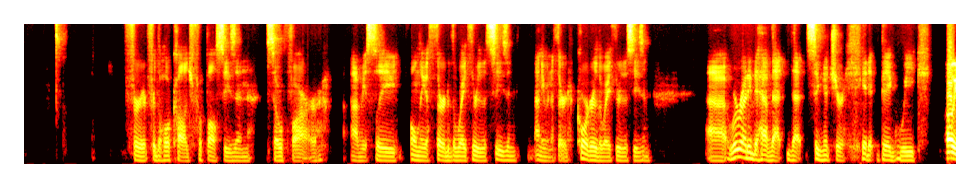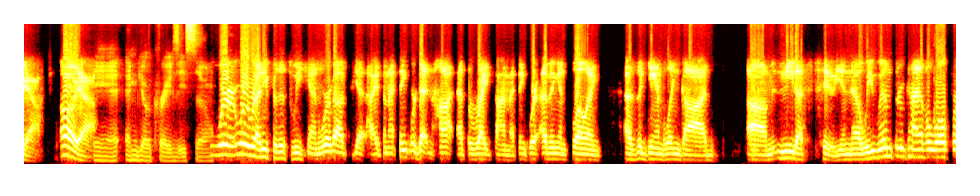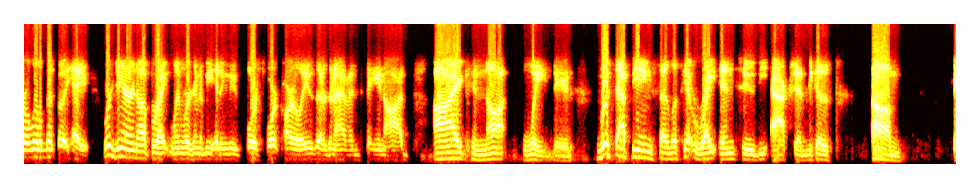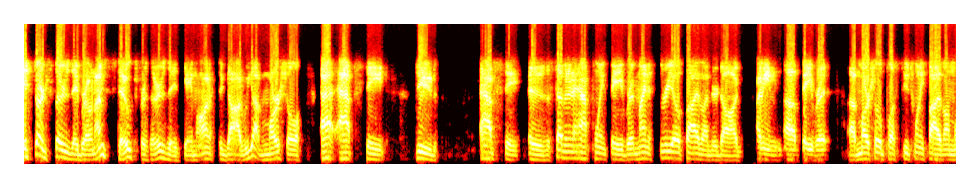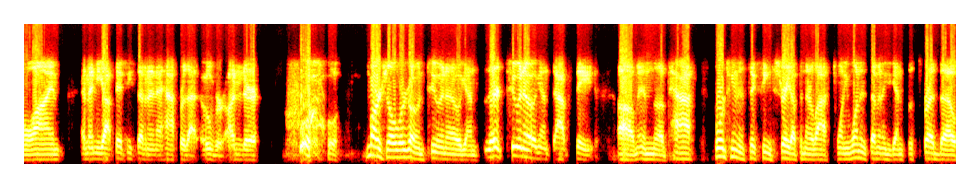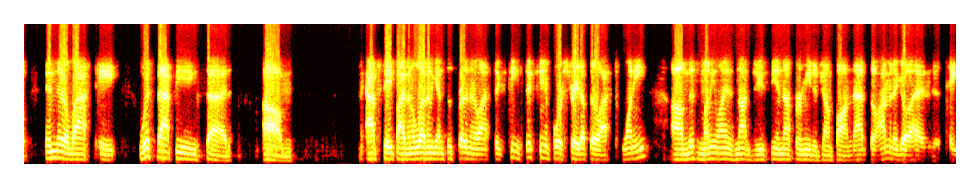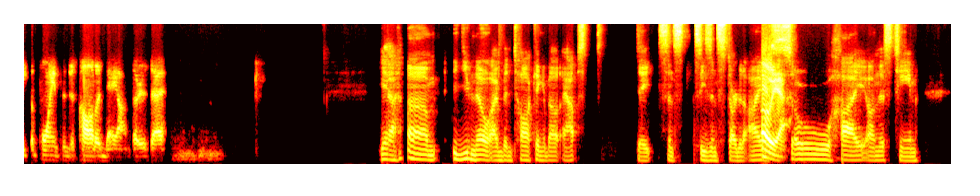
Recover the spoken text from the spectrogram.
for for the whole college football season so far. Obviously only a third of the way through the season not even a third a quarter of the way through the season. Uh, we're ready to have that that signature hit it big week. Oh yeah. Oh yeah. And, and go crazy so. We're we're ready for this weekend. We're about to get hype and i think we're getting hot at the right time. I think we're ebbing and flowing as the gambling gods um, need us to. You know, we went through kind of a lull for a little bit, but hey, we're gearing up right when we're going to be hitting these four sport parlays that are going to have insane odds. I cannot wait, dude. With that being said, let's get right into the action because um, it starts Thursday, bro, and I'm stoked for Thursday's game. Honest to God, we got Marshall at App State. dude, App State is a seven and a half point favorite, minus 305 underdog. I mean, uh, favorite. Uh, Marshall plus 225 on the line. And then you got 57 and a half for that over under. Marshall, we're going 2 and 0 against, they're 2 and 0 against App State um, in the past 14 and 16 straight up in their last 21 and 7 against the spread, though, in their last eight. With that being said, um, App State 5 and 11 against the spread in their last 16, 16 and 4 straight up their last 20. Um, this money line is not juicy enough for me to jump on that. So I'm going to go ahead and just take the points and just call it a day on Thursday. Yeah. Um, you know, I've been talking about App State since season started. I oh, yeah. so high on this team.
